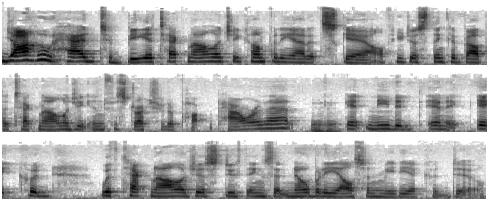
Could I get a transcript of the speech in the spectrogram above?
Yahoo had to be a technology company at its scale. If you just think about the technology infrastructure to po- power that, it needed, and it, it could, with technologists, do things that nobody else in media could do.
